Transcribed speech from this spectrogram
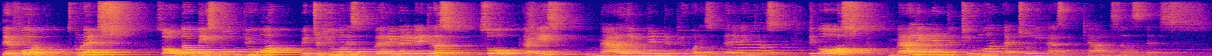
Therefore, students, so out of these two tumor, which tumor is very very dangerous? So that is malignant tumor is very dangerous because malignant tumor actually has cancer cells.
